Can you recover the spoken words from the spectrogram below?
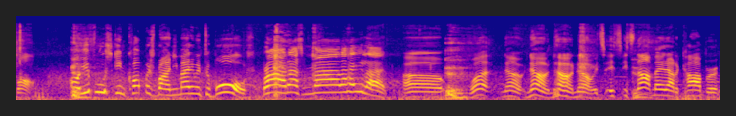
ball. Oh, you full skin coppers, man. You made them into balls. Bro, that's mad, hey, lad. Uh, what? No, no, no, no. It's it's it's not made out of copper.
